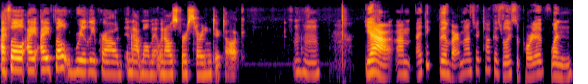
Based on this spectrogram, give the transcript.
i felt i, I felt really proud in that moment when i was first starting tiktok mm-hmm. Yeah, um, I think the environment on TikTok is really supportive when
